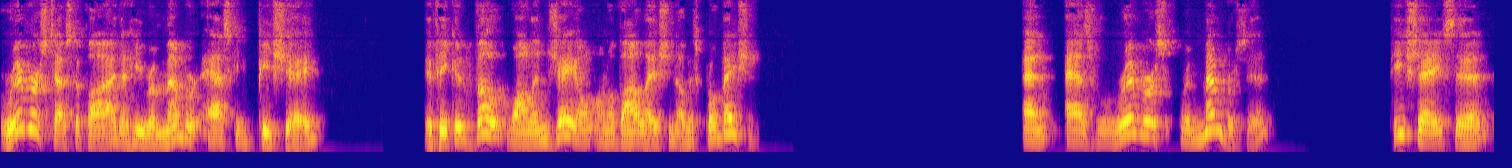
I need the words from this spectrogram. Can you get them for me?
Rivers testified that he remembered asking Piche if he could vote while in jail on a violation of his probation. And as Rivers remembers it, Piche said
